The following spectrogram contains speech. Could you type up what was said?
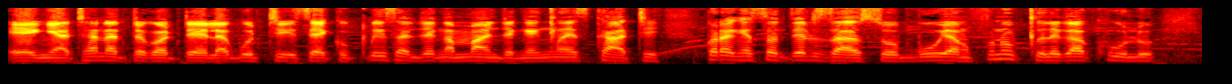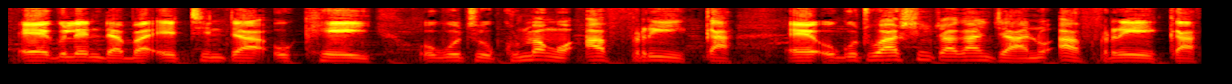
eh ngiyathanda dokotela ukuthi siyaguqisa njengamanje ngenxa yesikhathi kodwa ngesonto elizayo sobuya ngifuna ugxile kakhulu eh kule ndaba ethinta uK ukuthi ukhuluma ngoAfrika eh ukuthi washintsha kanjani uAfrika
